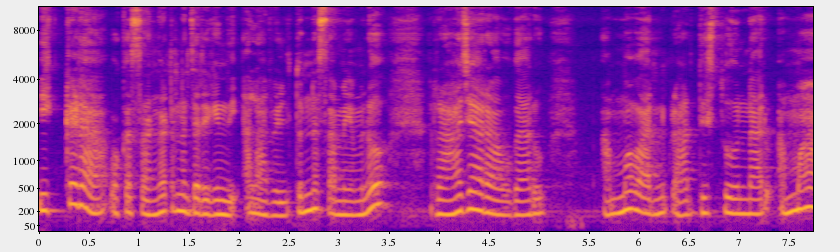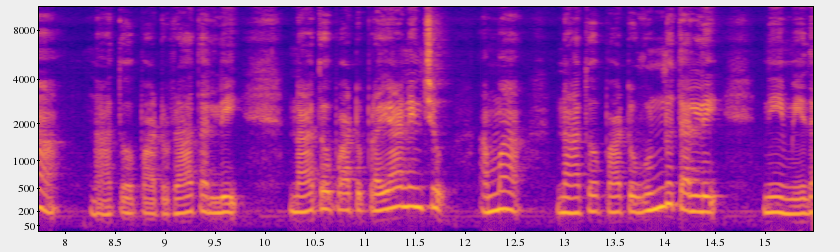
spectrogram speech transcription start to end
ఇక్కడ ఒక సంఘటన జరిగింది. అలా వెళ్తున్న సమయంలో రాజారావు గారు అమ్మవారిని ప్రార్థిస్తూ ఉన్నారు. అమ్మా నాతో పాటు రా తల్లి. నాతో పాటు ప్రయాణించు. అమ్మా నాతో పాటు ఉండు తల్లి. నీ మీద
